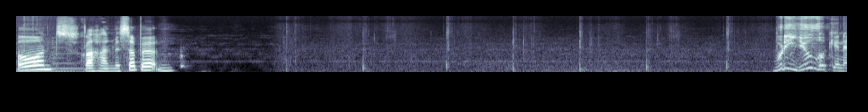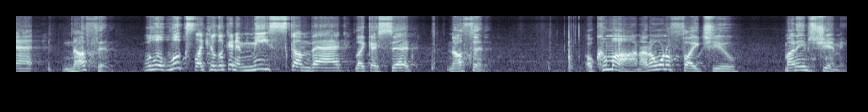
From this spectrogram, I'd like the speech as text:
Und Rache an Mr. Burton. What are you looking at? Nothing. Well, it looks like you're looking at me, scumbag. Like I said, nothing. Oh, come on. I don't want to fight you. My name's Jimmy.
